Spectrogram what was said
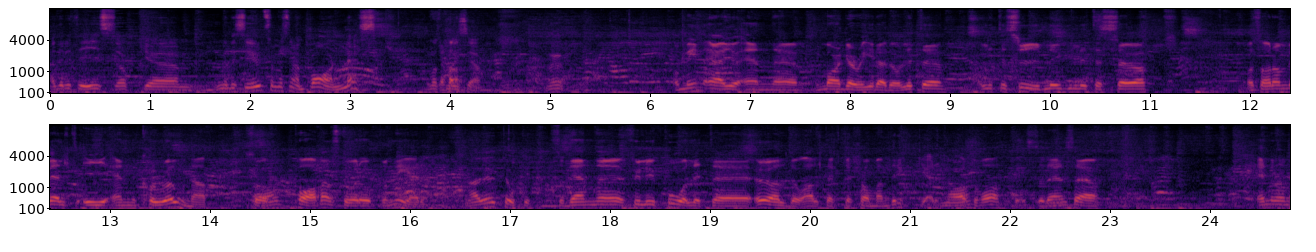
ja, det är lite is och, eh, men det ser ut som en sån här barnläsk. Måste man säga. Och min är ju en eh, Margarita då. Lite, lite syrlig, lite söt. Och så har de vält i en Corona. Så Ja. pavan står upp och ner. Ja, det är tokigt. Så den eh, fyller ju på lite öl då allt eftersom man dricker Ja. automatiskt. Så det är en så här, en av de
